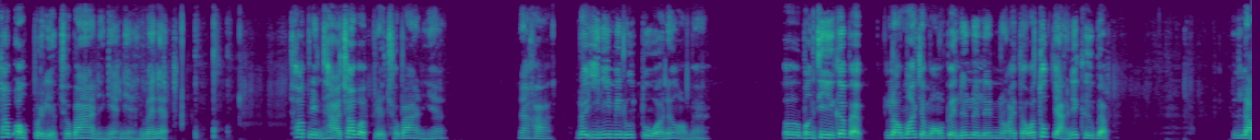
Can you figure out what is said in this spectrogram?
ชอบเอาเปรียบชาวบ้านอย่างเงี้ยเนี่ยเห็นไหมเนี่ยชอบนินทาชอบเอาเปรียบชาวบ้านอย่างเงี้ยนะคะ แล้วอีนี่ไม่รู้ตัวนึกออกไหมเออบางทีก็แบบเรามักจะมองว่าเป็นเรื่องเล็กๆน้อยแต่ว่าทุกอย่างนี่คือแบบเรา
